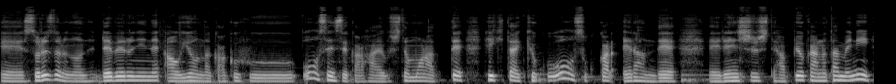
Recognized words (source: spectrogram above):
えそれぞれの、ね、レベルにね、合うような楽譜を先生から配布してもらって、弾きたい曲をそこから選んで、え練習して発表会のために、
